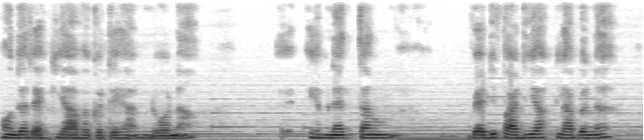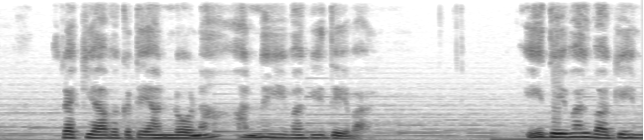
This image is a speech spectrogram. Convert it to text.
හොඳ රැකියාවකට යන්න ඕන එහෙම නැත්තම් වැඩි පඩියක් ලබන රැකියාවකට යන්න ඕන අන්න ඒ වගේ දේවල්. ඒ දේවල් වගේම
